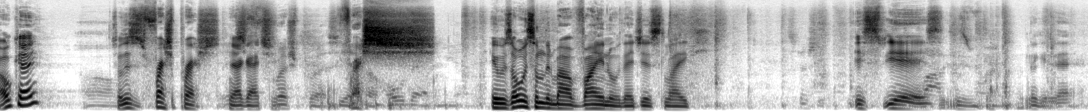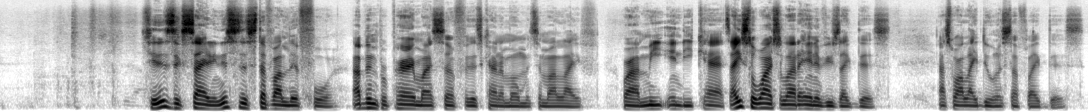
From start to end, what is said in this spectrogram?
Okay. Um, so this is fresh press. Yeah, I It's got you. Fresh press. Yeah, Fresh. no, hold that. It was always something about vinyl that just like Especially- it's yeah. It's, it's, look at that. See, this is exciting. This is the stuff I live for. I've been preparing myself for this kind of moments in my life where I meet indie cats. I used to watch a lot of interviews like this. That's why I like doing stuff like this.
